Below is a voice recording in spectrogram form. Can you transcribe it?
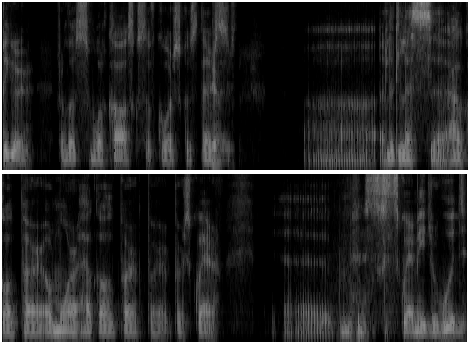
bigger from those small casks, of course, because there's uh, a little less uh, alcohol per or more alcohol per per per square uh, square meter wood.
